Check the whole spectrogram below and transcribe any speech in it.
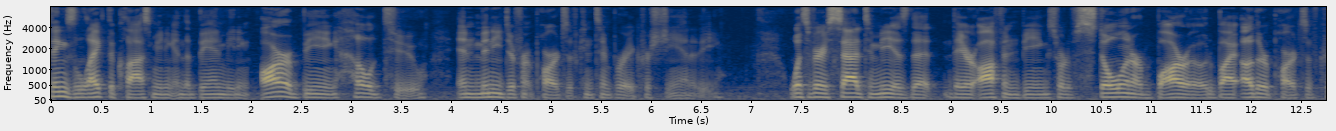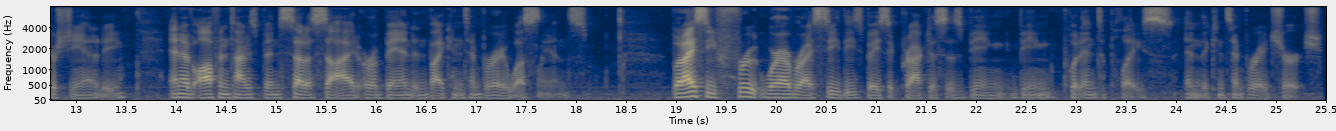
things like the class meeting and the band meeting, are being held to in many different parts of contemporary Christianity. What's very sad to me is that they are often being sort of stolen or borrowed by other parts of Christianity and have oftentimes been set aside or abandoned by contemporary Wesleyans. But I see fruit wherever I see these basic practices being, being put into place in the contemporary church.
